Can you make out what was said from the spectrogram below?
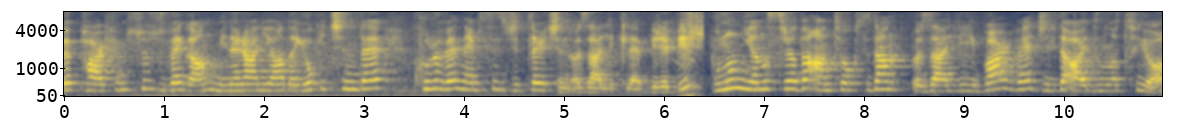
Ve parfümsüz, vegan, mineral yağ da yok içinde. Kuru ve nemsiz ciltler için özellikle birebir. Bunun yanı sıra da antioksidan özelliği var ve cildi aydınlatıyor.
